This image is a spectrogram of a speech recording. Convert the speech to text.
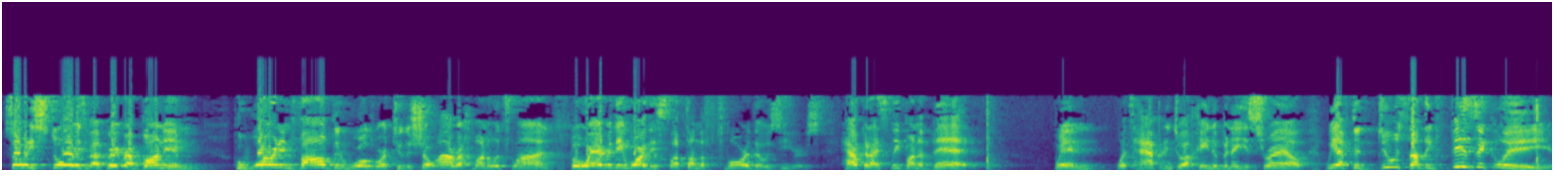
So many stories about great rabbanim who weren't involved in World War II, the Shoah, Rahman al but wherever they were, they slept on the floor those years. How could I sleep on a bed? When what's happening to Achinu b'nei Yisrael? We have to do something physically.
